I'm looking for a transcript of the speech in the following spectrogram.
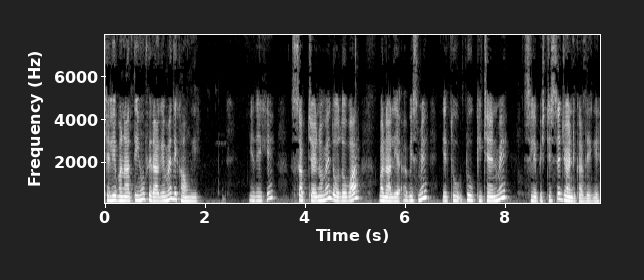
चलिए बनाती हूँ, फिर आगे मैं दिखाऊँगी। ये देखिए, सब चैनों में दो दो बार बना लिया। अब इसमें ये टू टू की चैन में स्लिप स्टिच से ज्वाइंट कर देंगे।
